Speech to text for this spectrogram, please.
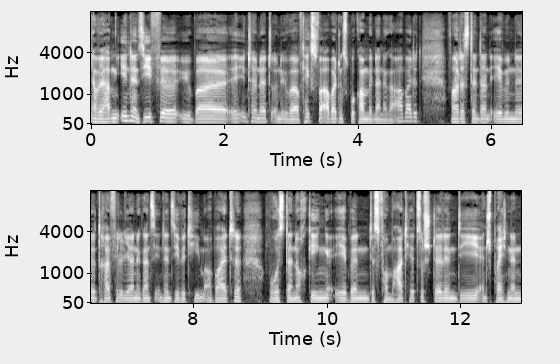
aber wir haben intensiv über Internet und über Textverarbeitungsprogramme miteinander gearbeitet. War das denn dann eben ein Dreivierteljahr eine ganz intensive Teamarbeit, wo es dann noch ging, eben das Format herzustellen, die entsprechenden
